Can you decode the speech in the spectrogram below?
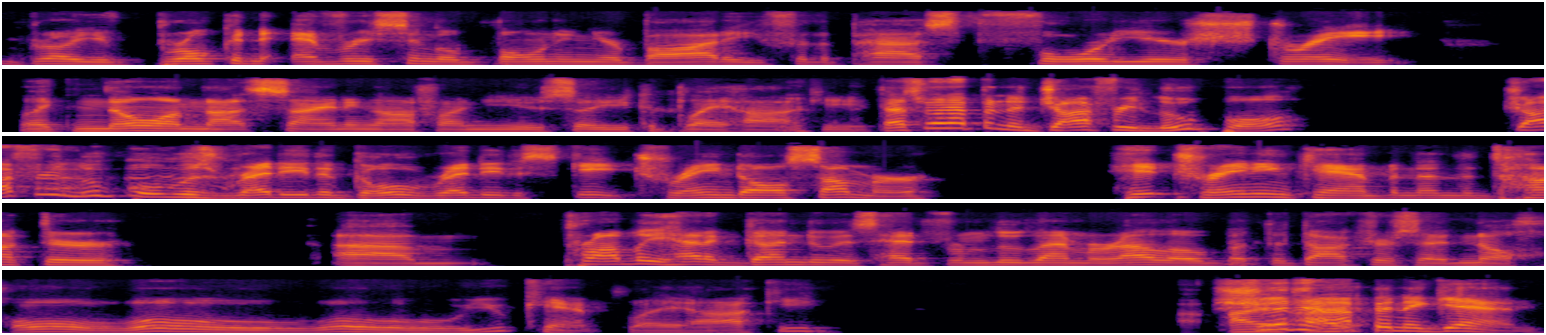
"Bro, you've broken every single bone in your body for the past four years straight"? Like, no, I'm not signing off on you so you can play hockey. That's what happened to Joffrey Lupul. Joffrey Lupul was ready to go, ready to skate, trained all summer, hit training camp, and then the doctor um, probably had a gun to his head from Lou Lamoriello, but the doctor said, "No, whoa, whoa, whoa, you can't play hockey." Should I- happen again.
